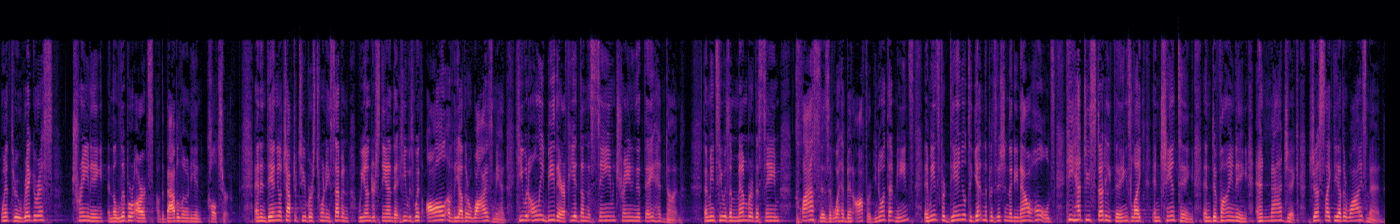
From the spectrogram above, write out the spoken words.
went through rigorous training in the liberal arts of the Babylonian culture. And in Daniel chapter 2, verse 27, we understand that he was with all of the other wise men. He would only be there if he had done the same training that they had done. That means he was a member of the same classes of what had been offered. You know what that means? It means for Daniel to get in the position that he now holds, he had to study things like enchanting and divining and magic, just like the other wise men.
